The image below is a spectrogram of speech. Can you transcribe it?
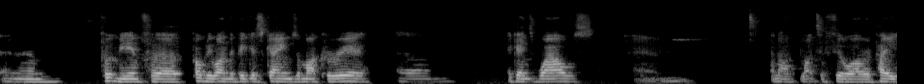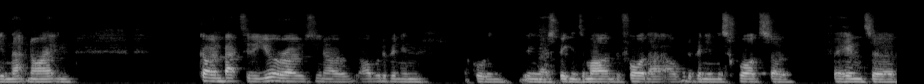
Um, put me in for probably one of the biggest games of my career um, against Wales. Um, and I'd like to feel I repaid him that night. And going back to the Euros, you know, I would have been in, according, you know, speaking to Martin before that, I would have been in the squad. So for him to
